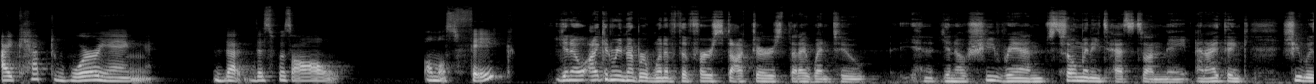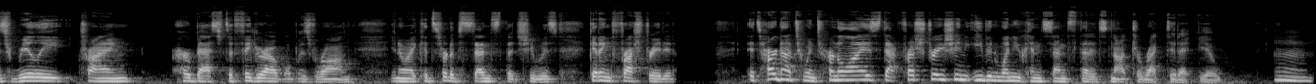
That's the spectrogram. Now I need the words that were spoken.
I kept worrying that this was all almost fake. You know, I can remember one of the first doctors that I went to. You know, she ran so many tests on me, and I think she was really trying her best to figure out what was wrong. You know, I could sort of sense that she was getting frustrated it's hard not to internalize that frustration, even when you can sense that it's not directed at you. Mm,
